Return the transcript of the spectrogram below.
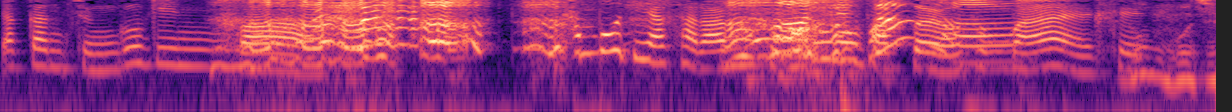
약간 중국인과 캄보디아 사람 정도 봤어요 정말. 그 그건 뭐죠?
